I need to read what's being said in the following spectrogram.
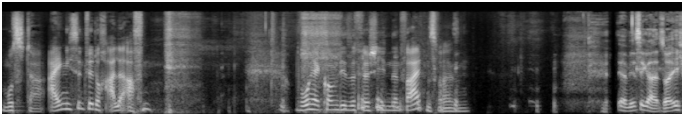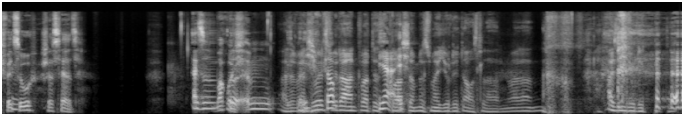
Muster? Eigentlich sind wir doch alle Affen. Woher kommen diese verschiedenen Verhaltensweisen? Ja, mir ist egal. Soll ich? Willst du? Schuss Herz. Also, Mach ruhig. Ähm, also wenn du jetzt glaub, wieder antwortest, ja, Gott, dann müssen wir Judith ausladen. Weil dann, also Judith, bitte.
